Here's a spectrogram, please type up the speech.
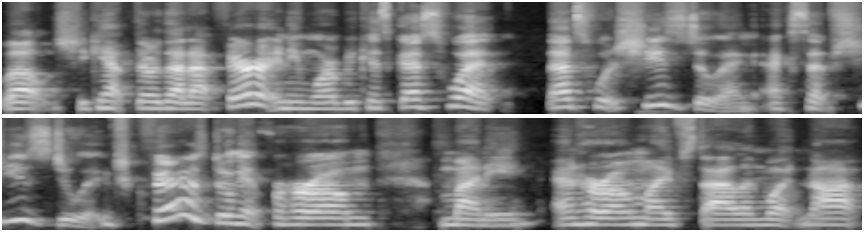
Well, she can't throw that at Farrah anymore because guess what? That's what she's doing, except she's doing. Farrah's doing it for her own money and her own lifestyle and whatnot.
